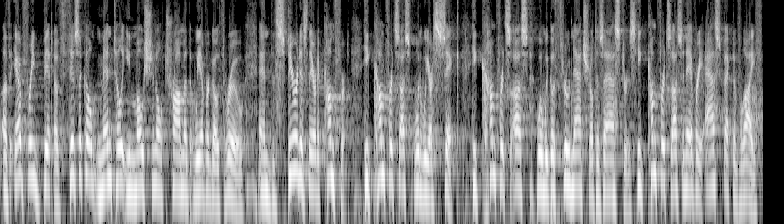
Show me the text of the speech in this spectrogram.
of every bit of physical, mental, emotional trauma that we ever go through. And the Spirit is there to comfort. He comforts us when we are sick. He comforts us when we go through natural disasters. He comforts us in every aspect of life.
